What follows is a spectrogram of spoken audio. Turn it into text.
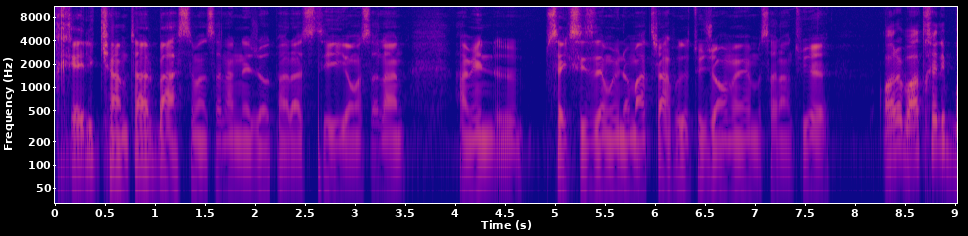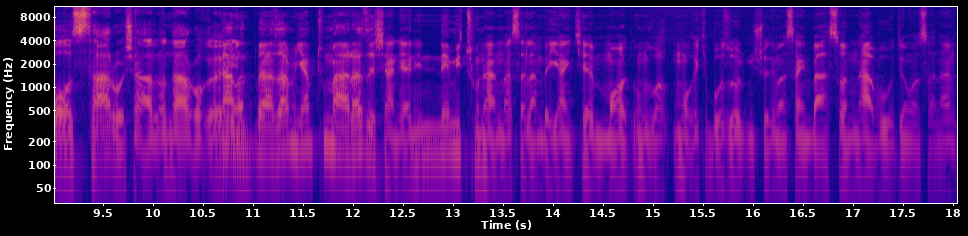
خیلی کمتر بحث مثلا نجات پرستی یا مثلا همین سکسیزم و اینا مطرح بوده تو جامعه مثلا توی آره باید خیلی بازتر باشه. الان در واقع الان این به نظر میگم تو معرضشن. یعنی نمی‌تونن مثلا بگن که ما اون موقعی که بزرگ می‌شدیم مثلا این بحثا نبود یا مثلا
